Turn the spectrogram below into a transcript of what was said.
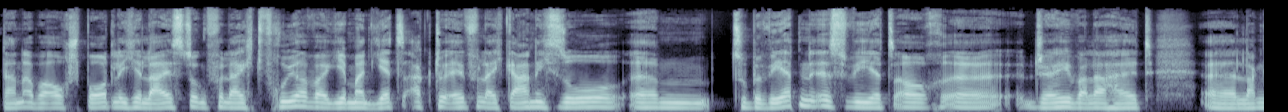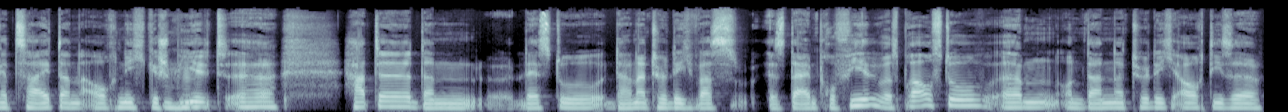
dann aber auch sportliche Leistung vielleicht früher, weil jemand jetzt aktuell vielleicht gar nicht so ähm, zu bewerten ist, wie jetzt auch äh, Jerry, weil er halt äh, lange Zeit dann auch nicht gespielt mhm. äh, hatte. Dann lässt du da natürlich, was ist dein Profil, was brauchst du? Ähm, und dann natürlich auch diese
